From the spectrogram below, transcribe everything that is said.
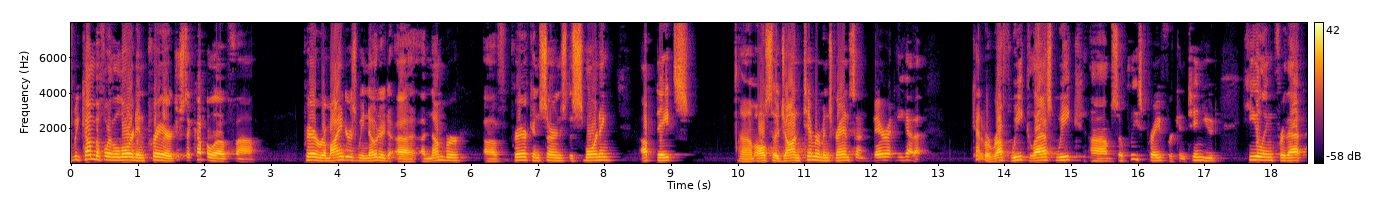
As we come before the Lord in prayer, just a couple of uh, prayer reminders. We noted a, a, number of prayer concerns this morning, updates. Um, also, John Timmerman's grandson Barrett, he had a kind of a rough week last week, um, so please pray for continued healing for that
